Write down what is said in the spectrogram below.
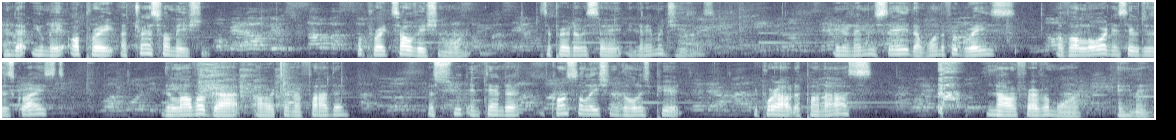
and that you may operate a transformation, operate salvation, Lord. It's a prayer that we say in the name of Jesus. In your name we say the wonderful grace of our Lord and Savior Jesus Christ, the love of God, our eternal Father, the sweet and tender consolation of the Holy Spirit be pour out upon us now and forevermore. Amen.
